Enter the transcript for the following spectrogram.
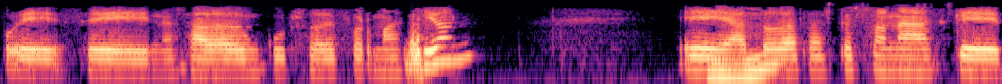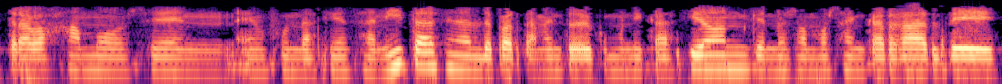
pues eh, nos ha dado un curso de formación eh, a todas las personas que trabajamos en, en, Fundación Sanitas, en el Departamento de Comunicación, que nos vamos a encargar de,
